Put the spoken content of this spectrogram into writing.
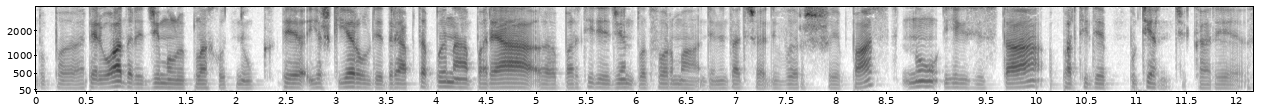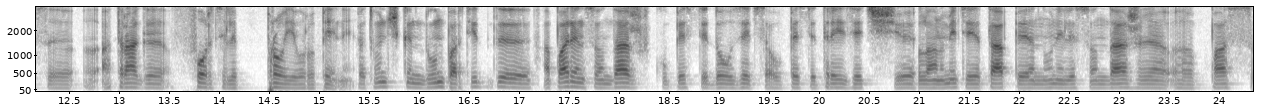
după perioada regimului Plahotniuc, pe eșchierul de dreapta, până apărea uh, partide gen Platforma Demnitate și Adevăr și PAS, nu exista partide puternice care să uh, atragă forțele pro-europene. Atunci când un partid uh, apare în sondaj cu peste 20 sau peste 30 uh, la anumite etape în unele sondaje uh, pas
